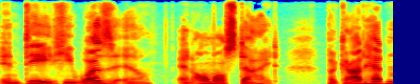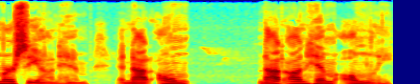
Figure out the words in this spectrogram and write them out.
Indeed, he was ill and almost died, but God had mercy on him, and not on, not on him only,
